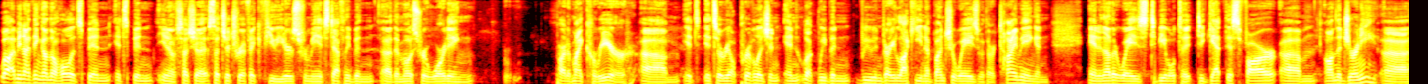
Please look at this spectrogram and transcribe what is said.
Well, I mean, I think on the whole, it's been it's been you know such a such a terrific few years for me. It's definitely been uh, the most rewarding part of my career. Um, it's it's a real privilege, and, and look, we've been we've been very lucky in a bunch of ways with our timing, and and in other ways to be able to to get this far um, on the journey. Uh,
